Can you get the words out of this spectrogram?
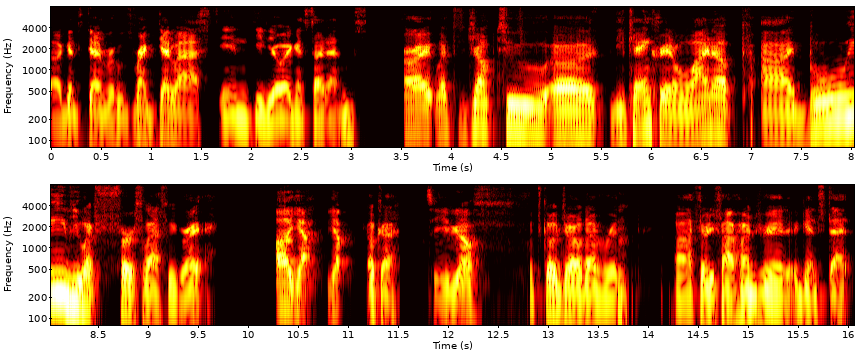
uh, against Denver, who's ranked dead last in DVOA against tight ends. All right, let's jump to uh, DK and create a lineup. I believe you went first last week, right? Uh, yeah, yep. Okay. So you go. Let's go, Gerald Everett. Hmm. uh, 3,500 against that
